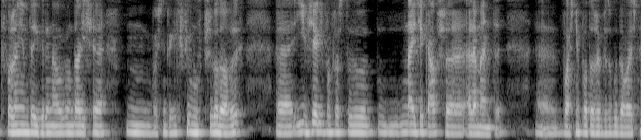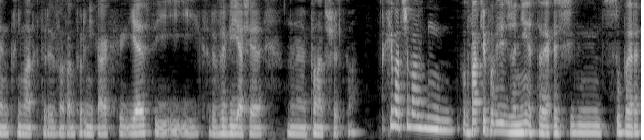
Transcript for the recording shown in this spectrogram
tworzeniem tej gry naoglądali się właśnie takich filmów przygodowych e, i wzięli po prostu najciekawsze elementy. E, właśnie po to, żeby zbudować ten klimat, który w awanturnikach jest i, i, i który wybija się ponad wszystko. Chyba trzeba otwarcie powiedzieć, że nie jest to jakaś super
